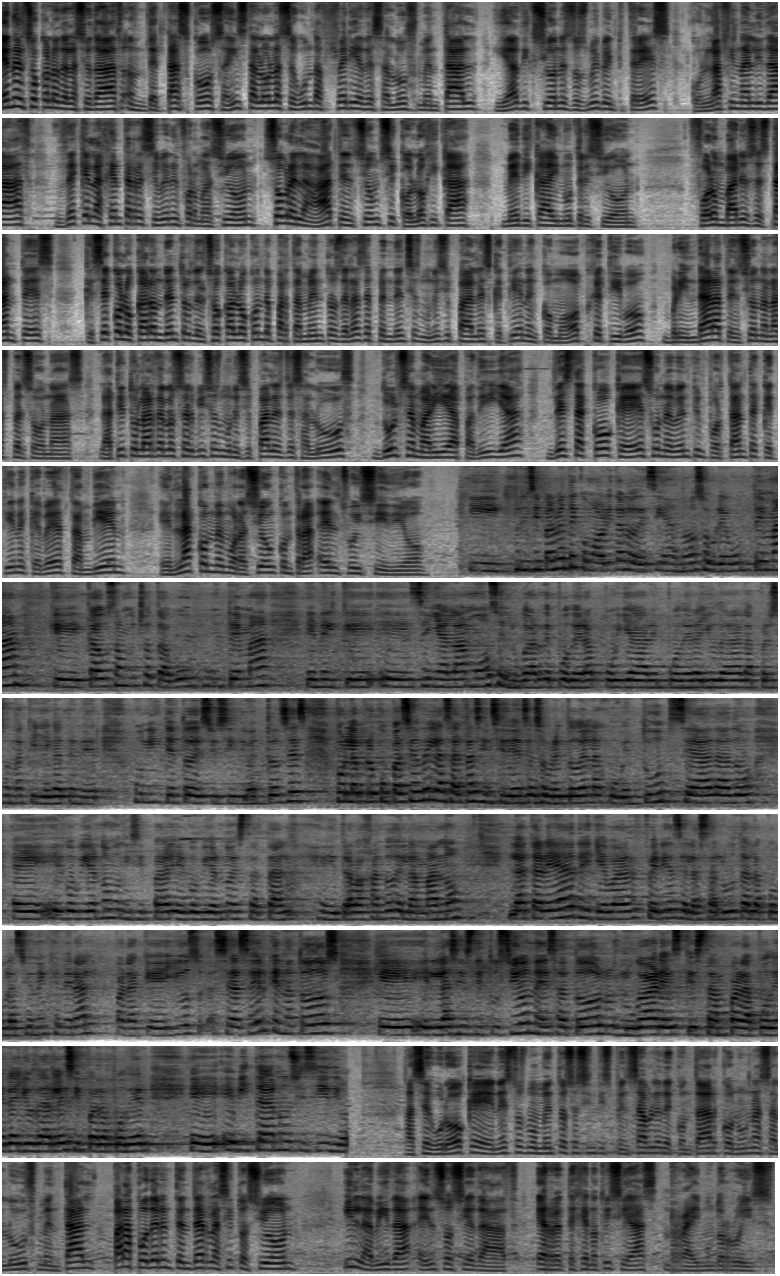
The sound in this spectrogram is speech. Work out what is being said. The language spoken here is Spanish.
En el Zócalo de la ciudad de Tasco se instaló la segunda Feria de Salud Mental y Adicciones 2023 con la finalidad de que la gente recibiera información sobre la atención psicológica, médica y nutrición. Fueron varios estantes que se colocaron dentro del zócalo con departamentos de las dependencias municipales que tienen como objetivo brindar atención a las personas. La titular de los servicios municipales de salud, Dulce María Padilla, destacó que es un evento importante que tiene que ver también en la conmemoración contra el suicidio y principalmente como ahorita lo decía, ¿no? sobre un tema que causa mucho tabú, un tema en el que eh, señalamos en lugar de poder apoyar, en poder ayudar a la persona que llega a tener un intento de suicidio. Entonces, por la preocupación de las altas incidencias, sobre todo en la juventud, se ha dado eh, el gobierno municipal y el gobierno estatal eh, trabajando de la mano la tarea de llevar ferias de la salud a la población en general para que ellos se acerquen a todas las instituciones, a todos los lugares que están para poder ayudarles y para poder eh, evitar un suicidio. Aseguró que en estos momentos es indispensable de contar con una salud mental para poder entender la situación y la vida en sociedad. RTG Noticias, Raimundo Ruiz.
